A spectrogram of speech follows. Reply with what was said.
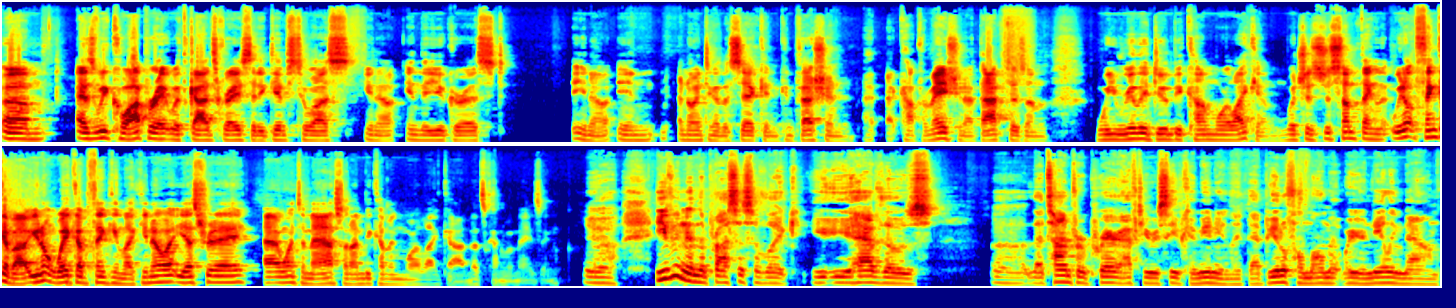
um, as we cooperate with God's grace that He gives to us, you know, in the Eucharist, you know, in anointing of the sick and confession, at, at confirmation, at baptism, we really do become more like Him, which is just something that we don't think about. You don't wake up thinking like, you know what, yesterday I went to mass and I'm becoming more like God. That's kind of amazing. Yeah. Even in the process of like, you, you have those, uh, that time for prayer after you receive communion, like that beautiful moment where you're kneeling down.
